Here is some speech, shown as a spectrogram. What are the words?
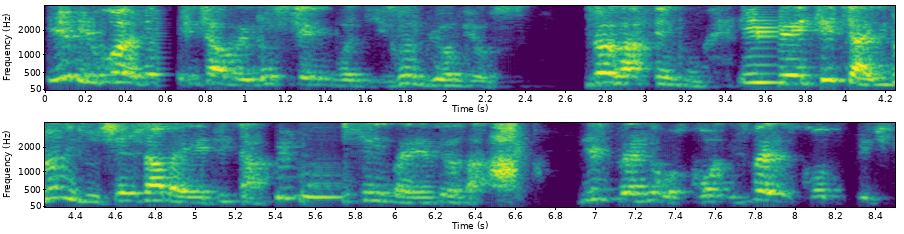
if you call yourself a teacher but you don't see anybody, it's going to be obvious. It's just that simple. If you're a teacher, you don't need to change that by a teacher. People say by themselves, ah, this person was called, this person is called to teach.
